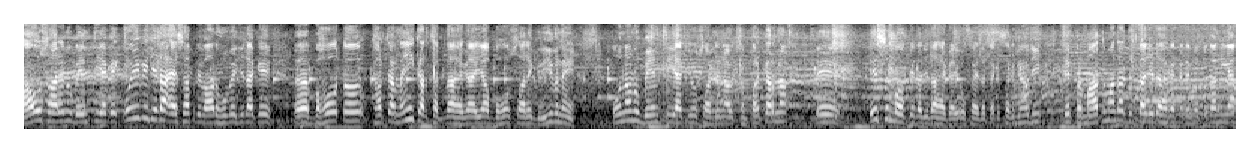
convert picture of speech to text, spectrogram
ਆਓ ਸਾਰਿਆਂ ਨੂੰ ਬੇਨਤੀ ਹੈ ਕਿ ਕੋਈ ਵੀ ਜਿਹੜਾ ਐਸਾ ਪਰਿਵਾਰ ਹੋਵੇ ਜਿਹੜਾ ਕਿ ਬਹੁਤ ਖਰਚਾ ਨਹੀਂ ਕਰ ਸਕਦਾ ਹੈਗਾ ਜਾਂ ਬਹੁਤ ਸਾਰੇ ਗਰੀਬ ਨੇ, ਉਹਨਾਂ ਨੂੰ ਬੇਨਤੀ ਹੈ ਕਿ ਉਹ ਸਾਡੇ ਨਾਲ ਸੰਪਰਕ ਕਰਨ ਤੇ ਇਸ ਮੌਕੇ ਦਾ ਜਿਹੜਾ ਹੈਗਾ ਉਹ ਫਾਇਦਾ ਚੱਕ ਸਕਦੇ ਹੋ ਜੀ। ਤੇ ਪ੍ਰਮਾਤਮਾ ਦਾ ਦਿੱਤਾ ਜਿਹੜਾ ਹੈਗਾ ਕਦੇ ਮੁੱਕਦਾ ਨਹੀਂ ਆ,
